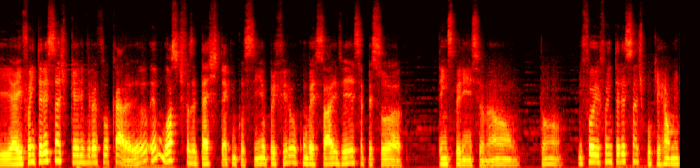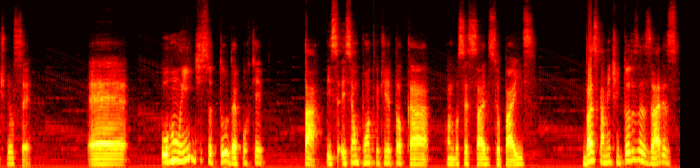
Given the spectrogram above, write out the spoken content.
E aí foi interessante, porque ele virou e falou, cara, eu, eu não gosto de fazer teste técnico assim, eu prefiro conversar e ver se a pessoa tem experiência ou não. Então, e foi, foi interessante, porque realmente deu certo. É, o ruim disso tudo é porque, tá, isso, esse é um ponto que eu queria tocar quando você sai do seu país. Basicamente, em todas as áreas,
